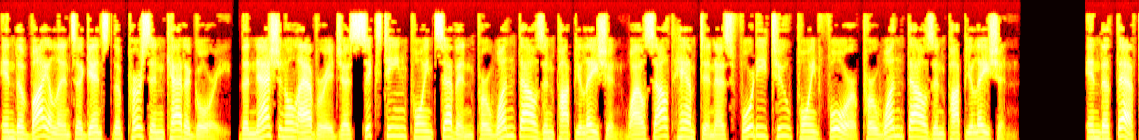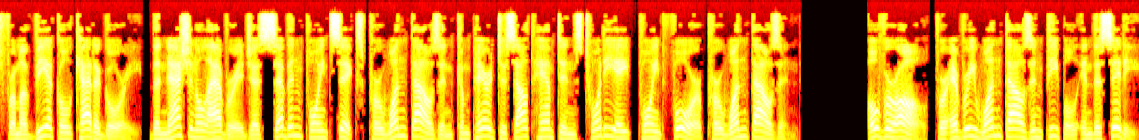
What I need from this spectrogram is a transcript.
In the violence against the person category, the national average is 16.7 per 1,000 population while Southampton is 42.4 per 1,000 population. In the theft from a vehicle category, the national average is 7.6 per 1,000 compared to Southampton's 28.4 per 1,000. Overall, for every 1,000 people in the city,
